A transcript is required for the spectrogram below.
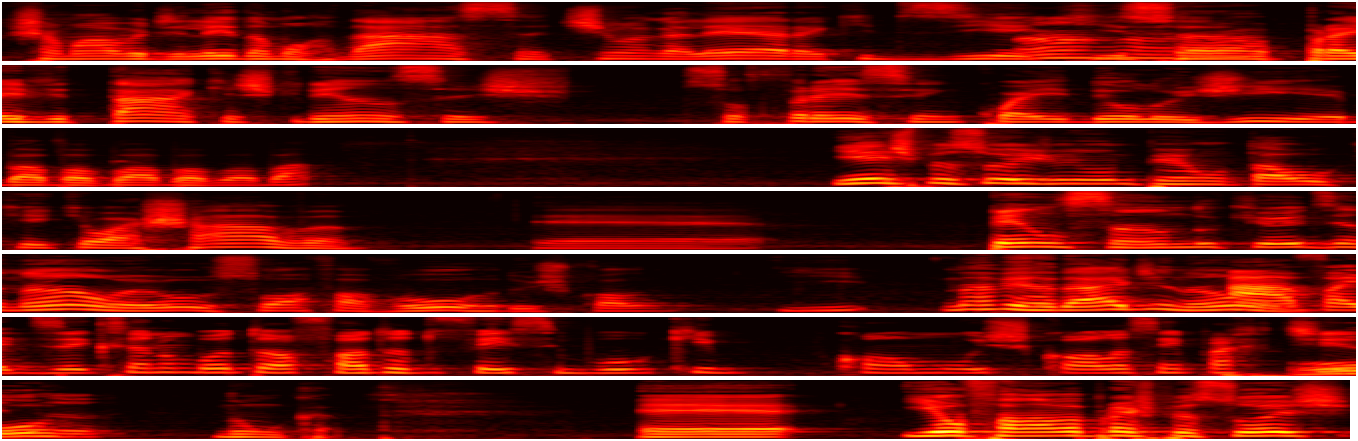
que chamava de lei da mordaça, tinha uma galera que dizia que isso era para evitar que as crianças sofressem com a ideologia e bababá, bababá. E as pessoas vinham me perguntar o que, que eu achava, é, pensando que eu ia dizer, não, eu sou a favor do escola. E, na verdade, não. Ah, vai dizer que você não botou a foto do Facebook como escola sem partido. Nunca. É, e eu falava para as pessoas,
